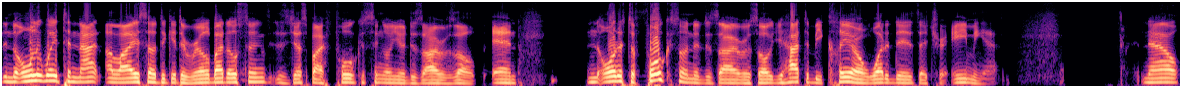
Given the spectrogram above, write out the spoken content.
and the only way to not allow yourself to get derailed by those things is just by focusing on your desired result. And in order to focus on the desired result, you have to be clear on what it is that you're aiming at. Now,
